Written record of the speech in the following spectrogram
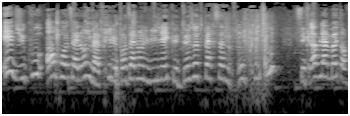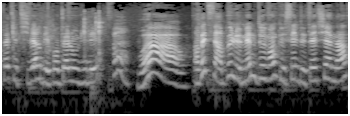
et du coup en pantalon il m'a pris le pantalon huilé que deux autres personnes ont pris tout c'est grave la mode en fait cet hiver des pantalons huilés. Oh, waouh En fait c'est un peu le même devant que celle de Tatiana.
